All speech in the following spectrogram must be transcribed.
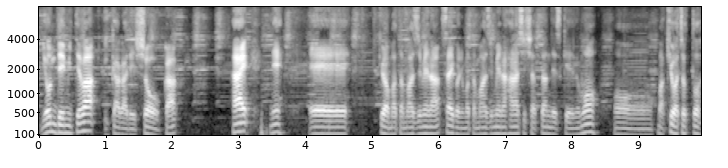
読んでみてはいかがでしょうか？はい。ね。えー、今日はまた真面目な、最後にまた真面目な話しちゃったんですけれども、まあ、今日はちょっと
